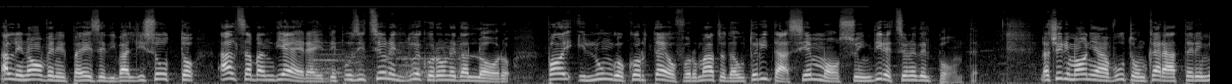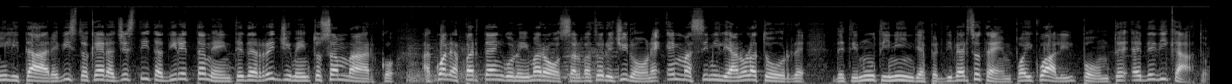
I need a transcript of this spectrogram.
Alle 9 nel paese di Vagli Sotto, alza bandiera e deposizione di due corone d'alloro, poi il lungo corteo formato da autorità si è mosso in direzione del ponte. La cerimonia ha avuto un carattere militare, visto che era gestita direttamente dal Reggimento San Marco, a quale appartengono i Marò Salvatore Girone e Massimiliano Latorre, detenuti in India per diverso tempo, ai quali il ponte è dedicato.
